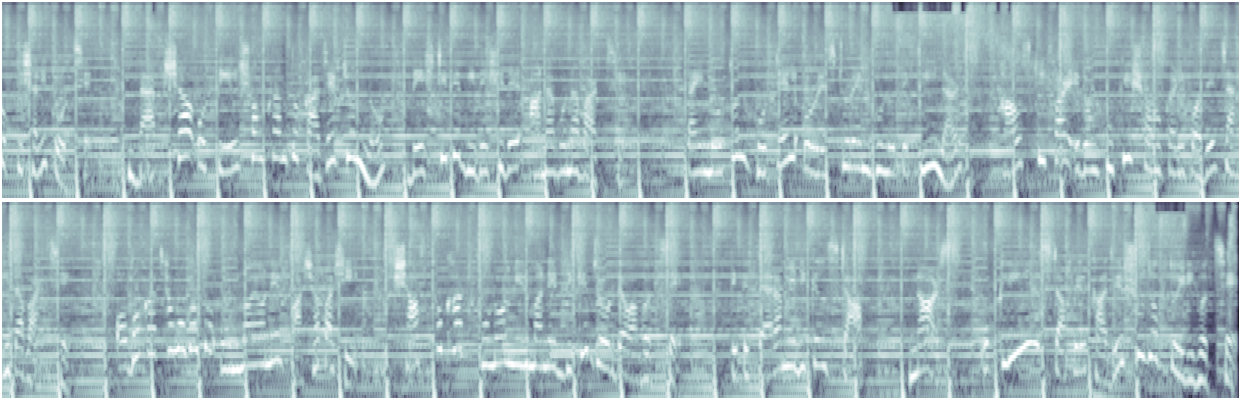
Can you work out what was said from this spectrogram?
শক্তিশালী করছে। ব্যবসা ও তেল সংক্রান্ত কাজের জন্য দেশটিতে বিদেশিদের আনাগোনা বাড়ছে। তাই নতুন হোটেল ও রেস্টুরেন্টগুলোতে ক্লিনার, হাউসকিপার এবং কুকির সহকারী পদের চাহিদা বাড়ছে। অবকাঠামোগত উন্নয়নের পাশাপাশি স্বাস্থ্য খাত পুনর্নির্মাণের দিকে জোর দেওয়া হচ্ছে। এতে প্যারামেডিক্যাল স্টাফ, নার্স ও ক্লিনিং স্টাফের কাজের সুযোগ তৈরি হচ্ছে।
